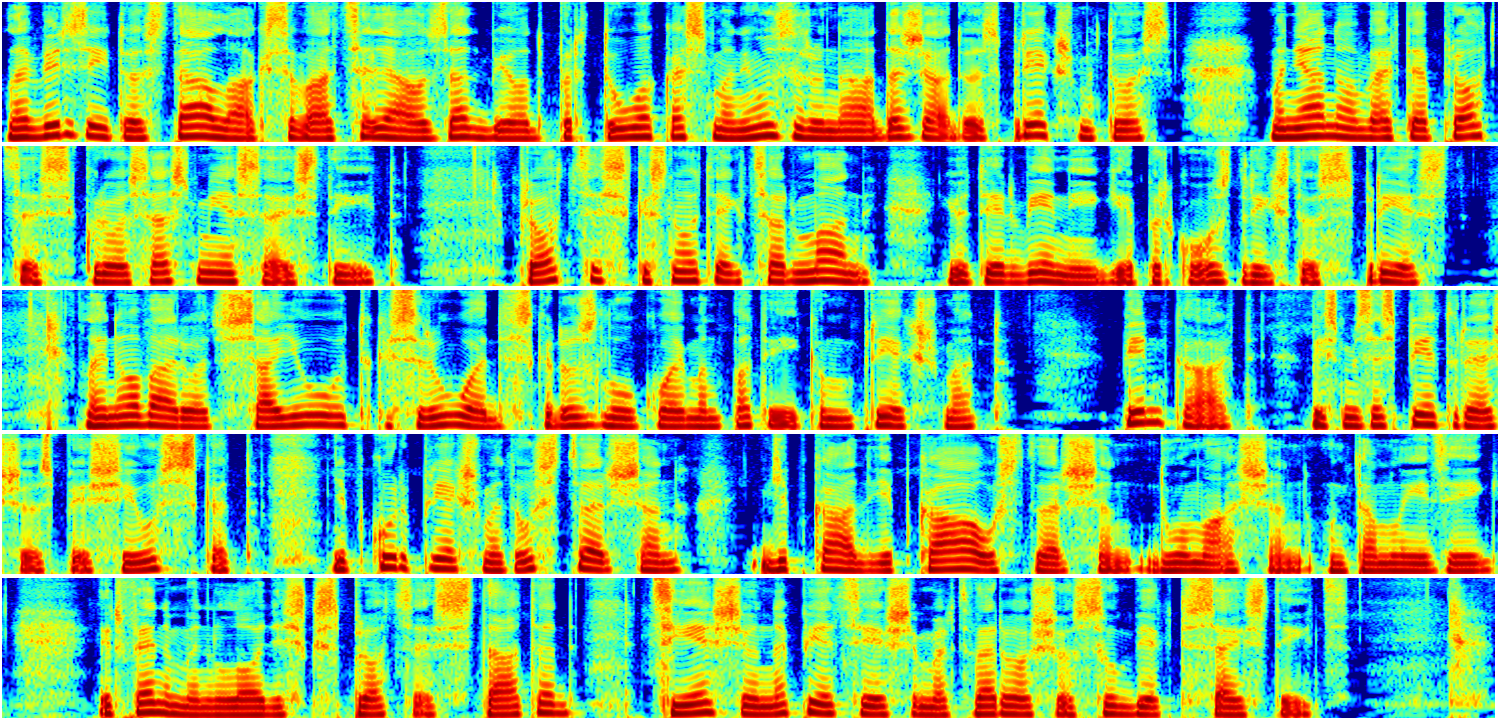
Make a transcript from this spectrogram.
Lai virzītos tālāk savā ceļā uz atbildi par to, kas mani uzrunā dažādos priekšmetos, man jānovērtē procesi, kuros esmu iesaistīta. Procesi, kas notiek caur mani, jo tie ir vienīgie, par ko uzdrīkstos spriest. Lai novērotu sajūtu, kas rodas, kad uzlūkoju man patīkamu priekšmetu. Pirmkārt, Vismaz es pieturēšos pie šī uzskata. Jebkura priekšmeta uztveršana, jebkāda, jebkā uztveršana, domāšana un tam līdzīgi ir fenomenoloģisks process, tātad cieši un nepieciešami ar tverošo subjektu saistīts.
